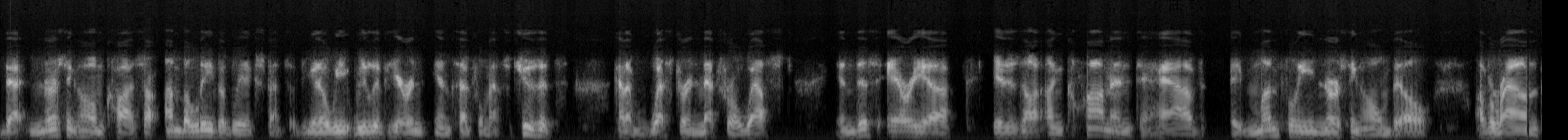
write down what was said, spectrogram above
that nursing home costs are unbelievably expensive. You know, we, we live here in, in central Massachusetts, kind of western metro west. In this area, it is not uncommon to have a monthly nursing home bill of around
